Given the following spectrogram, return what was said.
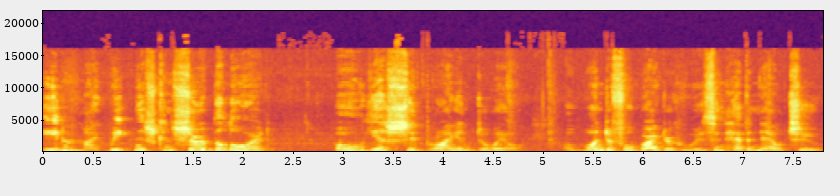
even my weakness can serve the Lord. Oh, yes, said Brian Doyle a wonderful writer who is in heaven now, too.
